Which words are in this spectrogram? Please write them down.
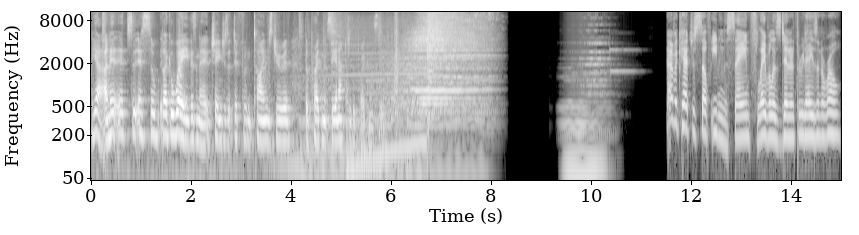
Yeah, and it, it's it's a, like a wave, isn't it? It changes at different times during the pregnancy and after the pregnancy. Ever catch yourself eating the same flavorless dinner three days in a row?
